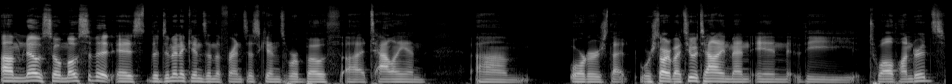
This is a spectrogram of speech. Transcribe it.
Um, no. So most of it is the Dominicans and the Franciscans were both uh, Italian um, orders that were started by two Italian men in the 1200s.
